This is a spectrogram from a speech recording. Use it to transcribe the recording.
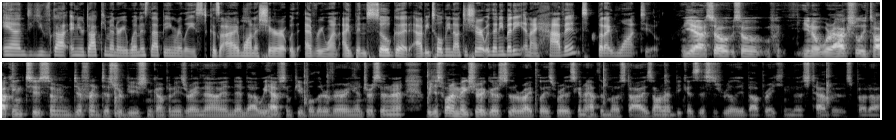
and you've got in your documentary. When is that being released? Because I want to share it with everyone. I've been so good. Abby told me not to share it with anybody, and I haven't, but I want to. Yeah, so so you know we're actually talking to some different distribution companies right now, and and uh, we have some people that are very interested in it. We just want to make sure it goes to the right place where it's going to have the most eyes on it because this is really about breaking those taboos. But uh,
